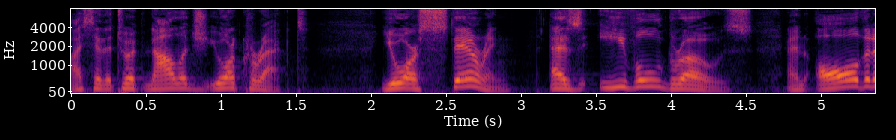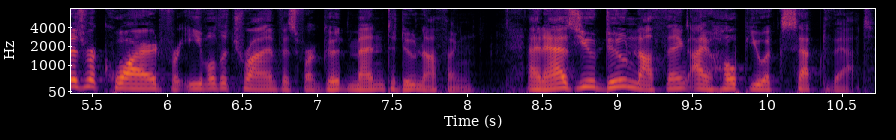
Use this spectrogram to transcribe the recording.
I say that to acknowledge you are correct. You are staring as evil grows, and all that is required for evil to triumph is for good men to do nothing. And as you do nothing, I hope you accept that.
